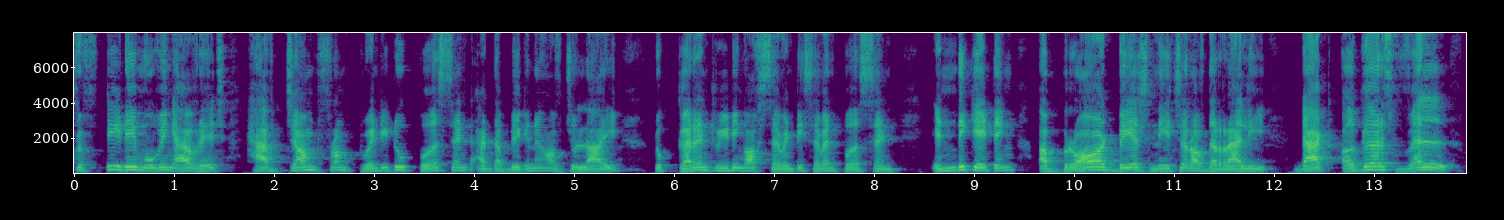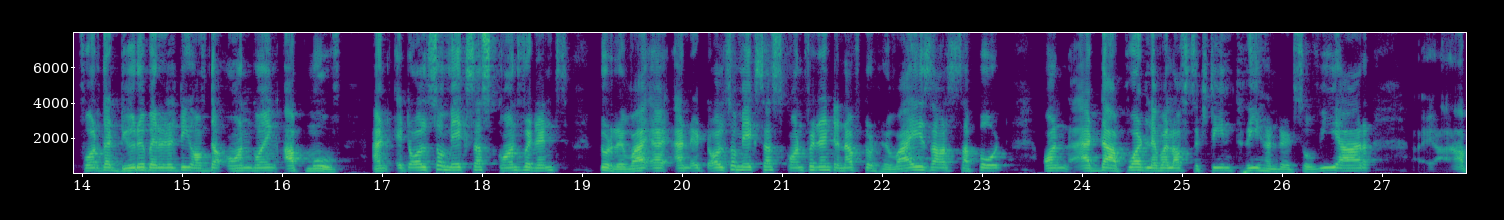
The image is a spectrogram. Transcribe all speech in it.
50 day moving average have jumped from 22% at the beginning of July to current reading of 77%, indicating a broad based nature of the rally that augurs well for the durability of the ongoing up move. And it also makes us confident to revise uh, and it also makes us confident enough to revise our support on at the upward level of 16300 so we are uh,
